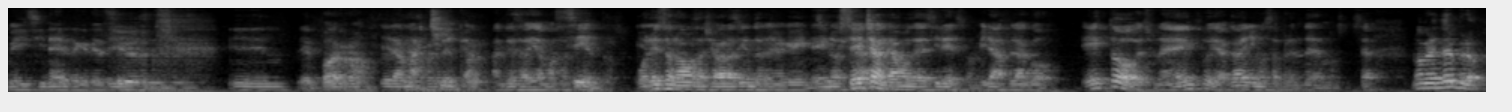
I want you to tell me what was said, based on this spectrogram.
medicina y Sí, recreativa, sí. Eh, De porro. era más chica, antes había más asientos. Por eso no vamos a llevar asientos el año que viene. Si nos echan, le vamos a decir eso. Mirá, flaco, esto es una expo y acá venimos a aprendernos. O sea, no aprender, pero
